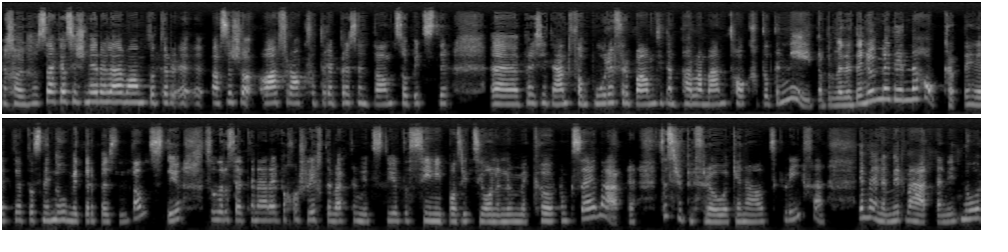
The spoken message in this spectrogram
man kann schon sagen, es ist nicht relevant, oder, äh, also schon eine Frage von der Repräsentanz, ob jetzt der äh, Präsident vom Bauernverband in dem Parlament hockt oder nicht. Aber wenn er dann nicht mehr drin hockt, dann hat ja das nicht nur mit der Repräsentanz zu tun, sondern es hat dann auch auch schlichtweg damit zu tun, dass seine Positionen nicht mehr gehört und gesehen werden. Das ist bei Frauen genau das Gleiche. Ich meine, wir werden nicht nur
